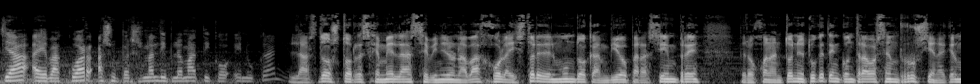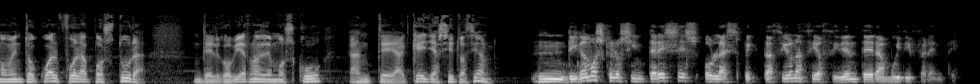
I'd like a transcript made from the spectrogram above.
ya a evacuar a su personal diplomático en Ucrania. Las dos torres gemelas se vinieron abajo, la historia del mundo cambió para siempre. Pero Juan Antonio, tú que te encontrabas en Rusia en aquel momento, ¿cuál fue la posición postura del gobierno de Moscú ante aquella situación? Mm, digamos que los intereses o la expectación hacia Occidente era muy diferente.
